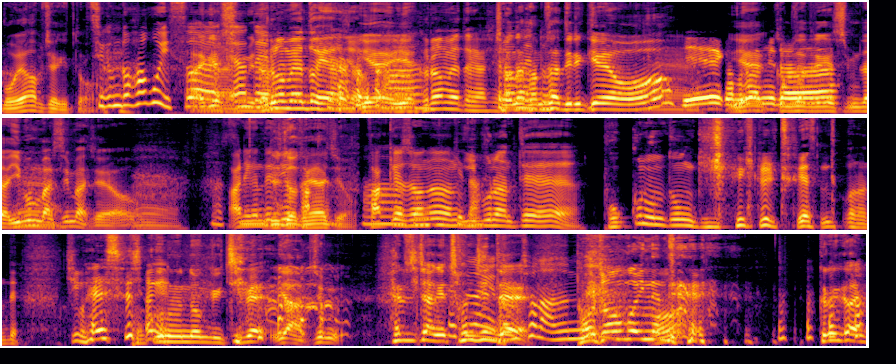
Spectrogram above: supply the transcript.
뭐야 갑자기 또. 지금도 하고 있어요. 알겠습니다. 야, 네. 그럼에도 해야죠. 예, 예. 그럼에도 해야죠. 전화 그럼에도. 감사드릴게요. 예, 감사합니다. 감사드리겠습니다. 이분 말씀이 맞아요. 아니 근데 늦어도 지금 밖- 해야죠. 아, 밖에서는 웃기다. 이분한테 복근 운동 기계를 드려야 된다고 하는데 지금 헬스장에 복근 운동기 집에 야 지금 헬스장에 천진데. 더 좋은 거 있는데 그러니까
